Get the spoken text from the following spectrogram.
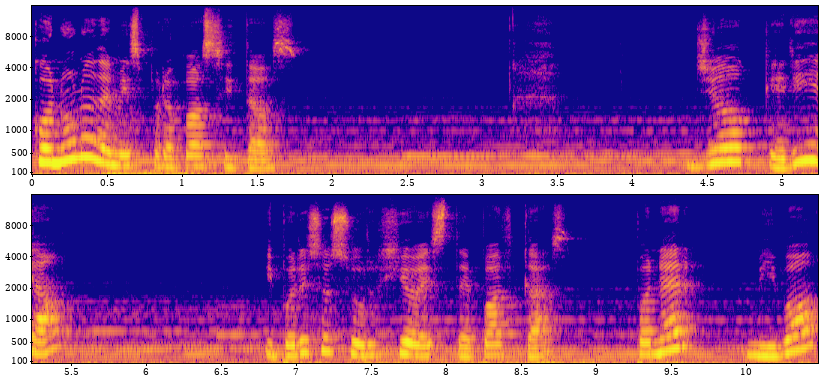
con uno de mis propósitos. Yo quería, y por eso surgió este podcast, poner mi voz,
